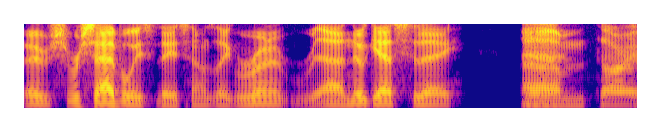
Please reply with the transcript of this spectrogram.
we're sad boys today, sounds like. We're running, uh, no guests today. Yeah, Um, sorry.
